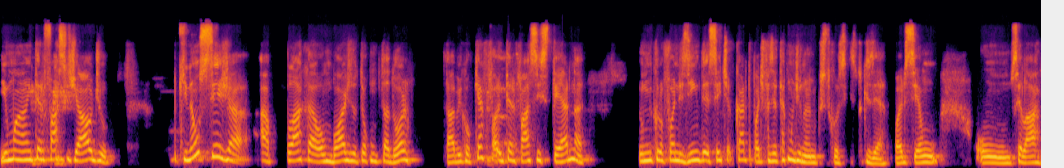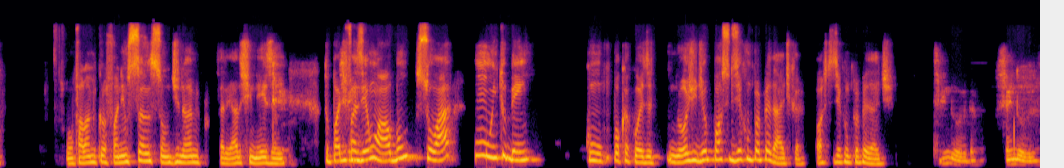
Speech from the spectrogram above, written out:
E uma interface de áudio que não seja a placa on-board do teu computador, sabe? Qualquer interface externa, um microfonezinho decente. Cara, tu pode fazer até com dinâmico se tu, se tu quiser. Pode ser um, um, sei lá, vamos falar um microfone, um Samsung dinâmico, tá ligado? Chinês aí. Tu pode Sim. fazer um álbum soar muito bem com pouca coisa. Hoje em dia eu posso dizer com propriedade, cara. Posso dizer com propriedade. Sem dúvida, sem dúvida.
